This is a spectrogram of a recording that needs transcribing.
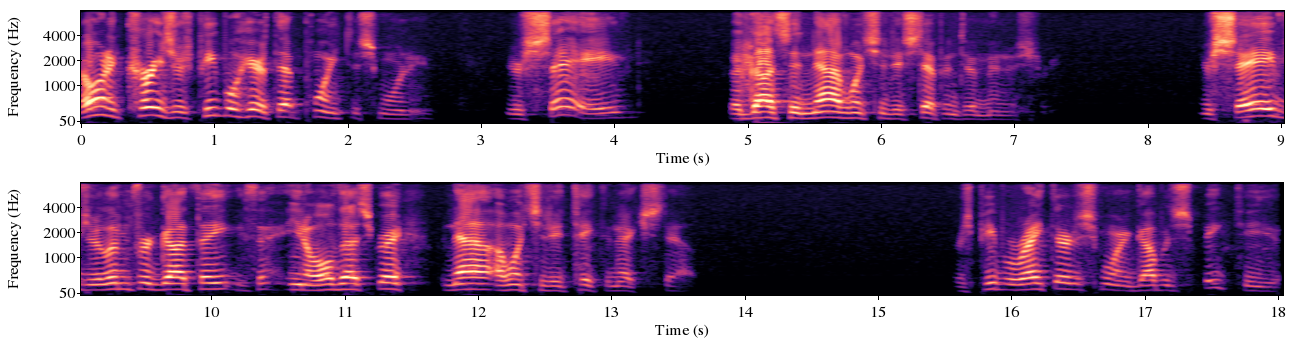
So I want to encourage there's people here at that point this morning. You're saved, but God said, now I want you to step into ministry. You're saved, you're living for God, think, you know, all that's great. But now I want you to take the next step. There's people right there this morning. God would speak to you.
